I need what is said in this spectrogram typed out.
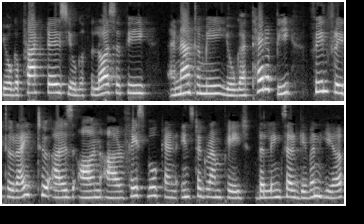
yoga practice, yoga philosophy, anatomy, yoga therapy, feel free to write to us on our Facebook and Instagram page. The links are given here.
